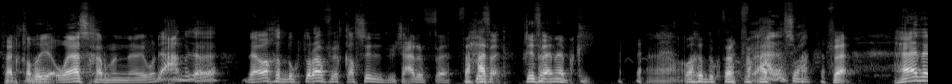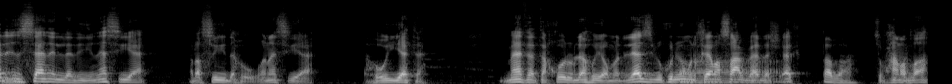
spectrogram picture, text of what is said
فالقضية ويسخر من يقول يا عم ده ده واخد دكتوراه في قصيدة مش عارف فحت. كيف نبكي. واخد دكتوراه في حد فهذا الإنسان الذي نسي رصيده ونسي هويته ماذا تقول له يوم لازم يكون يوم القيامة صعب بهذا الشكل. طبعا. سبحان الله.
